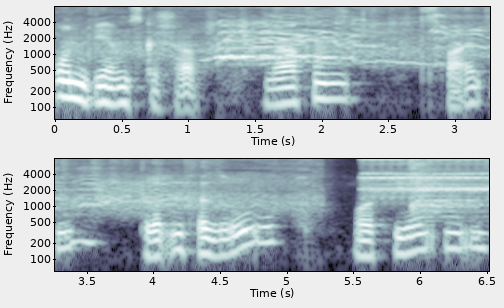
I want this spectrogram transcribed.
Und wir haben es geschafft. Nach dem zweiten, dritten Versuch oder vierten.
